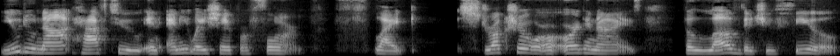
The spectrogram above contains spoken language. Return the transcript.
you do not have to, in any way, shape, or form, f- like structure or organize the love that you feel,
